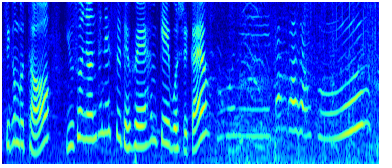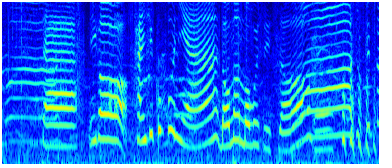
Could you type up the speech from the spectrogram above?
지금부터 유소년 테니스 대회 함께 해보실까요? 어머니 참가 상품. 자, 이거 간식 쿠폰이야. 너만 먹을 수 있어. 와, 좋겠다.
